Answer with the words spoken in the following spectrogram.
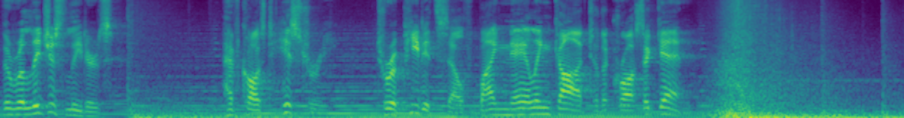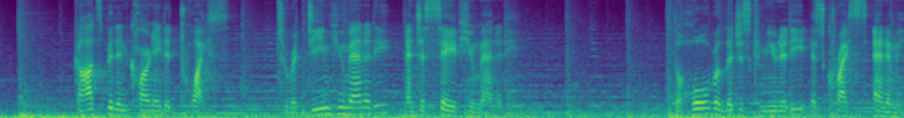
the religious leaders have caused history to repeat itself by nailing God to the cross again. God's been incarnated twice to redeem humanity and to save humanity. The whole religious community is Christ's enemy.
